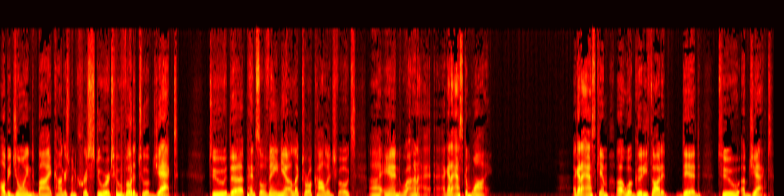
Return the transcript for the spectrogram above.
I'll be joined by Congressman Chris Stewart, who voted to object to the Pennsylvania Electoral College votes. Uh, and gonna, I got to ask him why. I got to ask him uh, what good he thought it did to object.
